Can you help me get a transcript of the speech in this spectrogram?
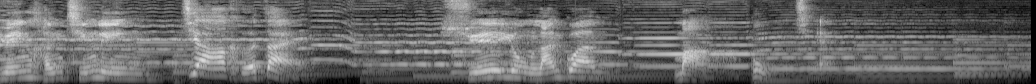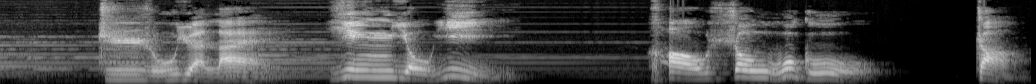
云横秦岭家何在？雪拥蓝关马不前，知如远来应有意，好收五谷涨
